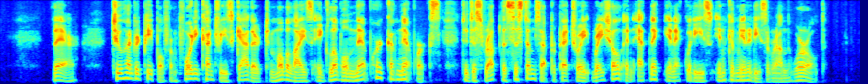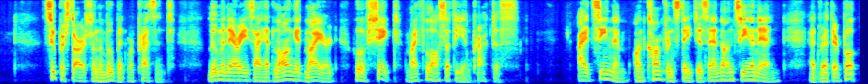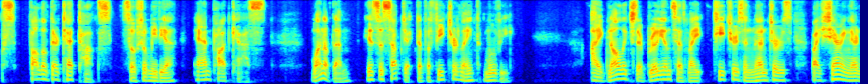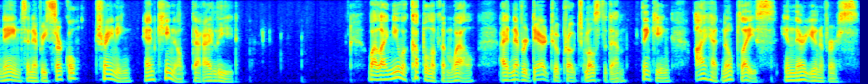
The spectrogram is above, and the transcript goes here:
There, 200 people from 40 countries gathered to mobilize a global network of networks to disrupt the systems that perpetuate racial and ethnic inequities in communities around the world. Superstars from the movement were present, luminaries I had long admired who have shaped my philosophy and practice. I had seen them on conference stages and on CNN, had read their books, followed their TED Talks, social media, and podcasts. One of them is the subject of a feature length movie. I acknowledge their brilliance as my teachers and mentors by sharing their names in every circle, training, and keynote that I lead. While I knew a couple of them well, I had never dared to approach most of them, thinking I had no place in their universe.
